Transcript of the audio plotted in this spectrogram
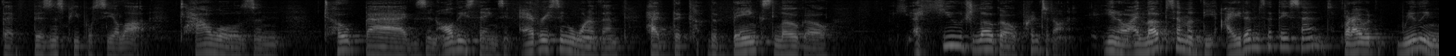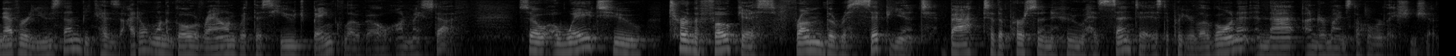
that business people see a lot towels and tote bags and all these things, and every single one of them had the, the bank's logo, a huge logo printed on it. You know, I loved some of the items that they sent, but I would really never use them because I don't want to go around with this huge bank logo on my stuff. So, a way to turn the focus from the recipient back to the person who has sent it is to put your logo on it, and that undermines the whole relationship.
